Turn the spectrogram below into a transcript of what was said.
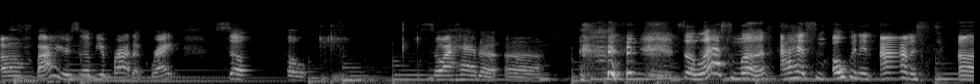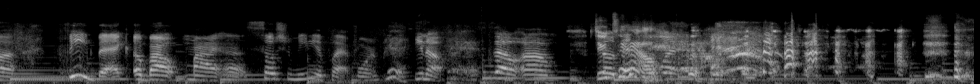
um, buyers of your product, right? So, so I had a, Uh, so last month I had some open and honest uh, feedback about my uh, social media platform. Yes. You know, so um, do so tell. This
